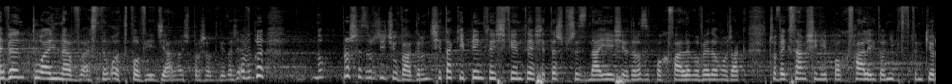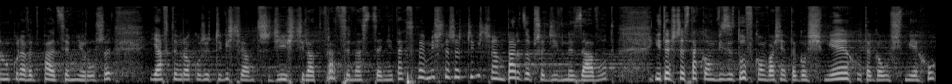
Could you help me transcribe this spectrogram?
ewentualnie na własną odpowiedzialność proszę odwiedzać. A w ogóle no, proszę zwrócić uwagę, no, dzisiaj takie piękne święto, ja się też przyznaję i się od razu pochwalę, bo wiadomo, że jak człowiek sam się nie pochwali, to nikt w tym kierunku nawet palcem nie ruszy. Ja w tym roku rzeczywiście mam 30 lat pracy na scenie. Tak sobie myślę, że rzeczywiście mam bardzo przedziwny zawód i to jeszcze z taką wizytówką właśnie tego śmiechu, tego uśmiechu,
